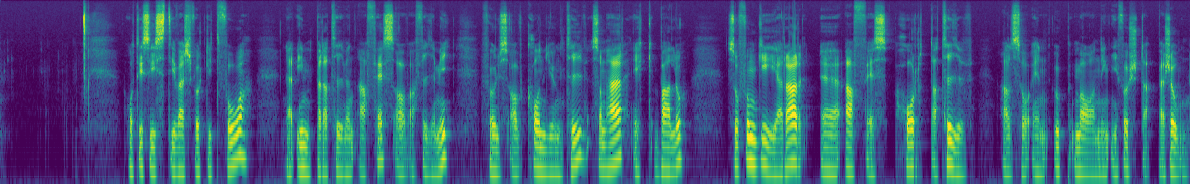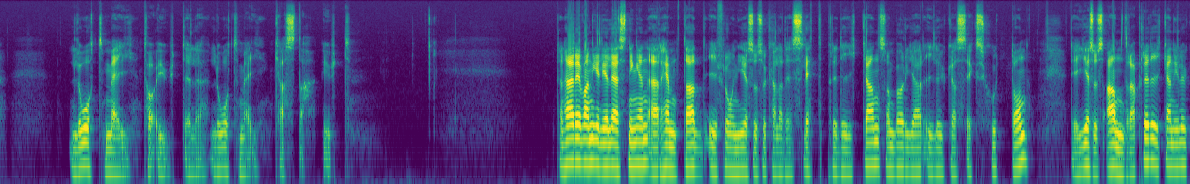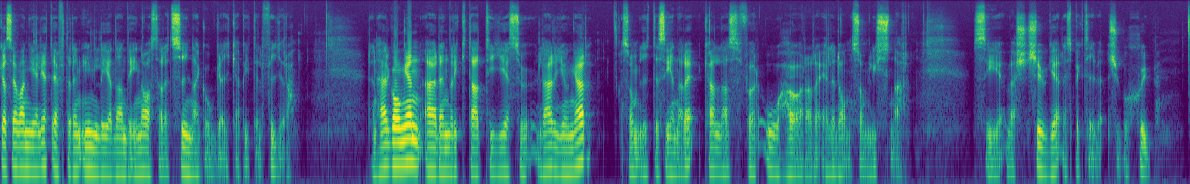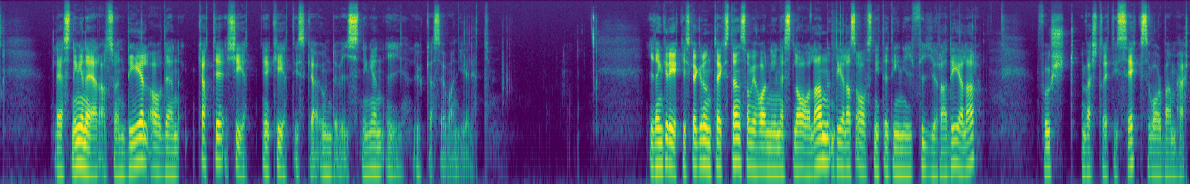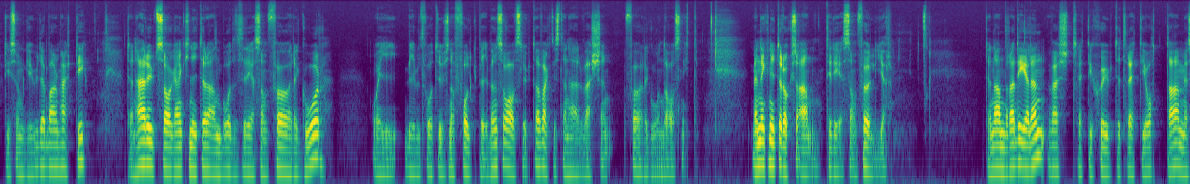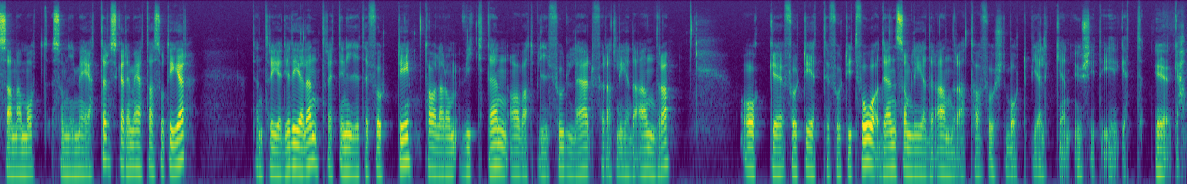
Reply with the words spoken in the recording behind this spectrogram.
Och till sist i vers 42 när imperativen afes av afiemi följs av konjunktiv som här, ek ballo så fungerar eh, affes hortativ, alltså en uppmaning i första person. Låt mig ta ut eller låt mig kasta ut. Den här evangelieläsningen är hämtad ifrån Jesus så kallade slättpredikan som börjar i Lukas 6.17. Det är Jesus andra predikan i Lukas evangeliet efter den inledande i Nasarets synagoga i kapitel 4. Den här gången är den riktad till Jesu lärjungar som lite senare kallas för åhörare eller de som lyssnar. Se vers 20 respektive 27. Läsningen är alltså en del av den kateketiska eh, undervisningen i Lukas evangeliet. I den grekiska grundtexten som vi har i Nestlalan delas avsnittet in i fyra delar. Först vers 36, var barmhärtig som Gud är barmhärtig. Den här utsagan knyter an både till det som föregår och i Bibel 2000 och folkbibeln så avslutar faktiskt den här versen föregående avsnitt. Men den knyter också an till det som följer. Den andra delen, vers 37 38 med samma mått som ni mäter ska det mätas åt er. Den tredje delen, 39 40, talar om vikten av att bli fullärd för att leda andra. Och eh, 41-42, den som leder andra tar först bort bjälken ur sitt eget öga.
